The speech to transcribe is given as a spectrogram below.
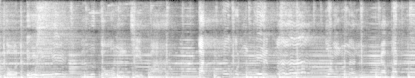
ลูกโตนเด้ลูกโตนชีฟ้าบัดเธอฝนเทมาลงนั้นกับพัดพา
